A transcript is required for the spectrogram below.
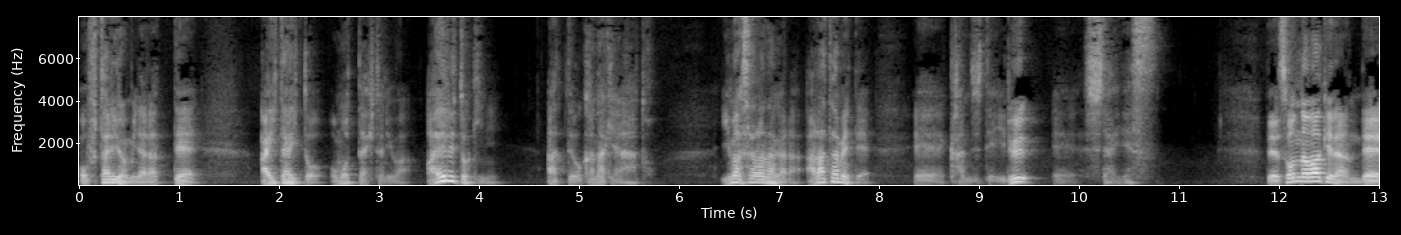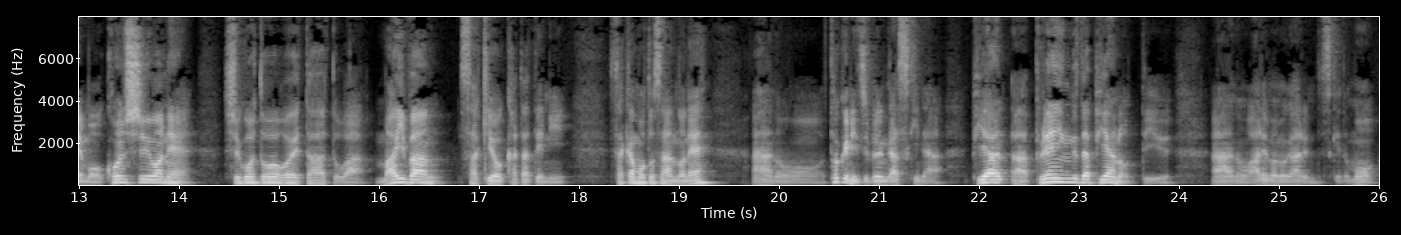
お二人を見習って会いたいと思った人には会える時に会っておかなきゃなと今更ながら改めてえー、感じている、えー、次第です。で、そんなわけなんで、もう今週はね、仕事を終えた後は、毎晩酒を片手に、坂本さんのね、あの、特に自分が好きな、ピア、あ、プレイング・ザ・ピアノっていう、あの、アルバムがあるんですけども、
